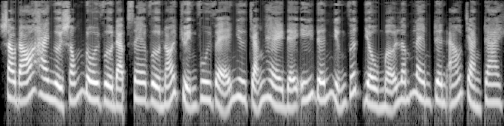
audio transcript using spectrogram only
Sau đó hai người sống đôi vừa đạp xe vừa nói chuyện vui vẻ như chẳng hề để ý đến những vết dầu mỡ lấm lem trên áo chàng trai.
